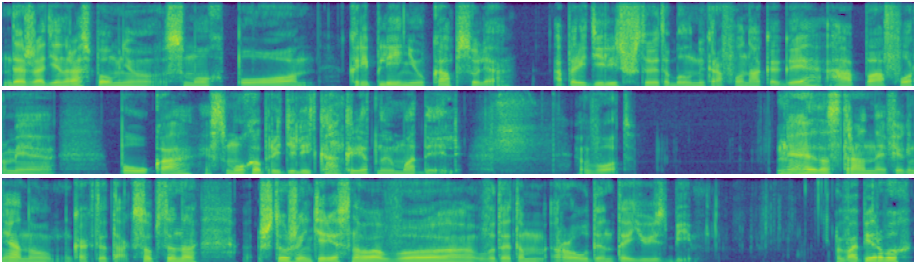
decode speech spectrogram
Даже один раз, помню, смог по креплению капсуля определить, что это был микрофон АКГ, а по форме паука смог определить конкретную модель. Вот. Это странная фигня, но как-то так. Собственно, что же интересного в вот этом Rode NT USB? Во-первых,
